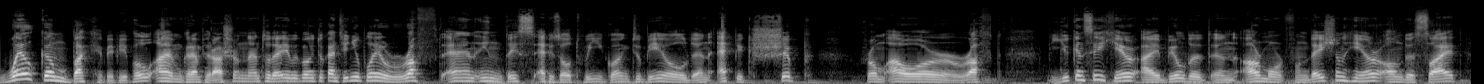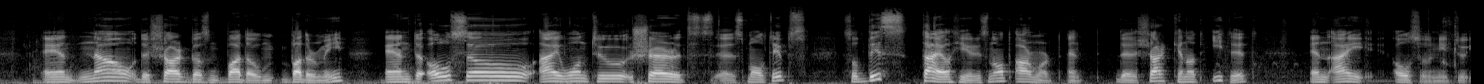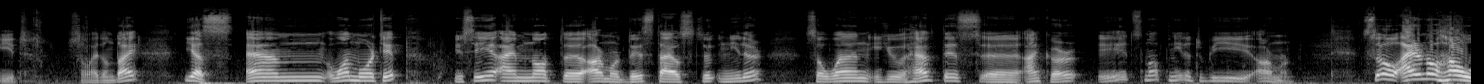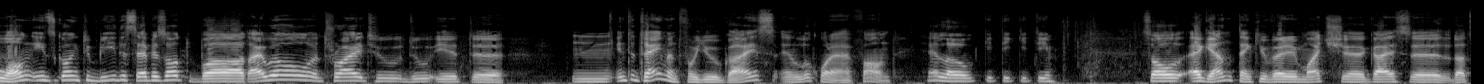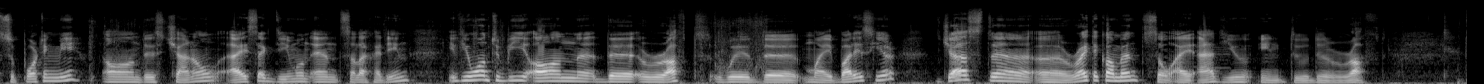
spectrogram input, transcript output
Welcome back happy people, I'm Grumpy Russian and today we're going to continue play Raft and in this episode we're going to build an epic ship from our raft. You can see here I built an armored foundation here on the side and now the shark doesn't bother, bother me and also I want to share uh, small tips. So this tile here is not armored and the shark cannot eat it and I also need to eat so I don't die. Yes, um, one more tip. You see, I'm not uh, armored this tiles neither. So when you have this uh, anchor, it's not needed to be armored. So I don't know how long it's going to be this episode, but I will try to do it uh, mm, entertainment for you guys. And look what I have found. Hello, kitty kitty. So again, thank you very much uh, guys uh, that's supporting me on this channel, Isaac, Demon and Salahadin. If you want to be on the raft with uh, my buddies here, just uh, uh, write a comment so I add you into the raft.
